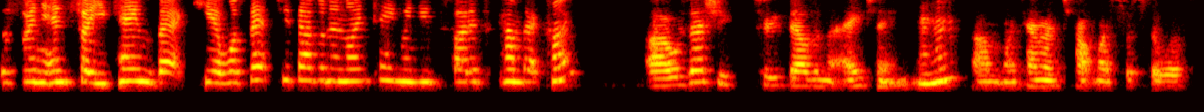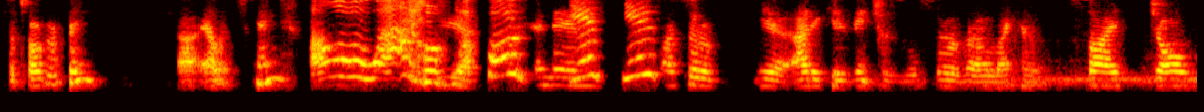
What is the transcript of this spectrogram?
This when you, and so you came back here. Was that 2019 when you decided to come back home? uh, it was actually 2018. Mhm. Um, I came over to help my sister with photography, uh, Alex King. Oh wow! Yeah. Of course. And then yes, yes, I sort of yeah, Ariki Adventures was sort of a, like a side job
